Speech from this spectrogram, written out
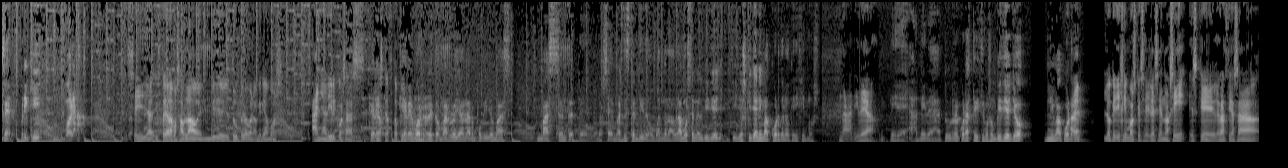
Ser friki mola. Sí, ya, esto ya lo hemos hablado en un vídeo de YouTube, pero bueno, queríamos añadir cosas este Queremos retomarlo y hablar un poquillo más más eh, no sé, más distendido. Cuando lo hablamos en el vídeo, yo es que ya ni me acuerdo lo que dijimos. Nah, ni idea. Ni idea, ni idea. ¿Tú recuerdas que hicimos un vídeo? Yo ni me acuerdo. A ver, lo que dijimos que sigue siendo así es que gracias a,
